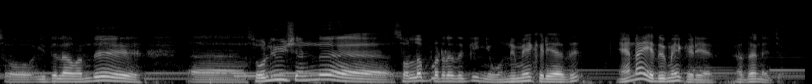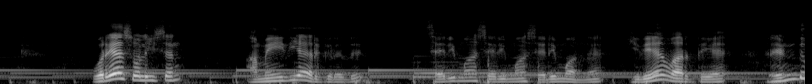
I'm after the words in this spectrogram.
ஸோ இதில் வந்து சொல்யூஷன்னு சொல்லப்படுறதுக்கு இங்கே ஒன்றுமே கிடையாது. ஏன்னா எதுவுமே கிடையாது. அதுதான் நிஜம். ஒரே சொல்யூஷன் அமைதியாக இருக்கிறது. சரிம்மா சரிம்மா சரிம்மான்னு இதே வார்த்தையை ரெண்டு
